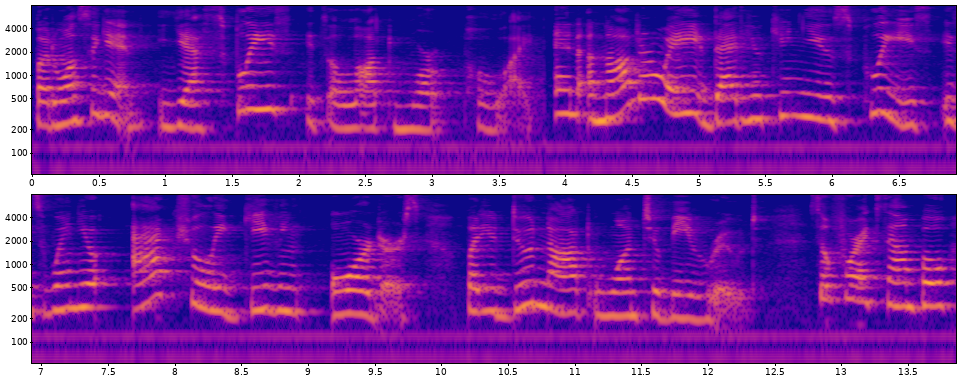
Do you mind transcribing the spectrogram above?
But once again, yes please, it's a lot more polite. And another way that you can use please is when you're actually giving orders, but you do not want to be rude. So for example,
